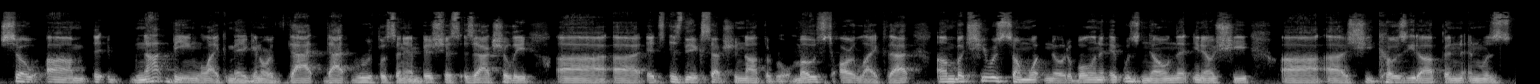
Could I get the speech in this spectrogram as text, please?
So, um, it, not being like Meghan or that that ruthless and ambitious is actually uh, uh, it's is the exception, not the rule. Most are like that, um, but she was somewhat notable, and it was known that you know she uh, uh, she cozied up and and was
